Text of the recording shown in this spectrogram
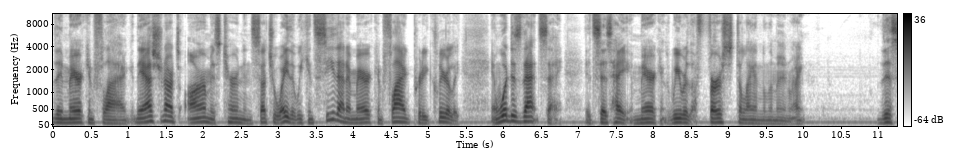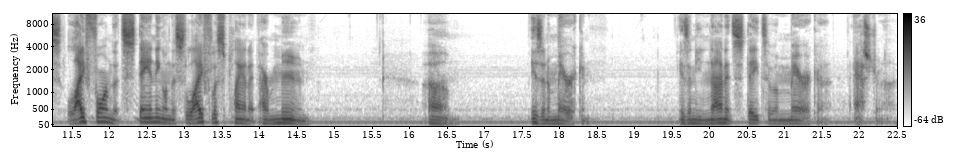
the American flag. The astronaut's arm is turned in such a way that we can see that American flag pretty clearly. And what does that say? It says, hey, Americans, we were the first to land on the moon, right? This life form that's standing on this lifeless planet, our moon, um, is an American, is an United States of America astronaut.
